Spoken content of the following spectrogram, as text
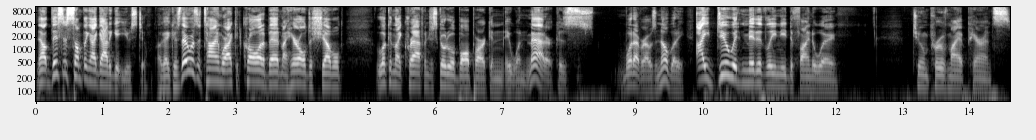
Now, this is something I got to get used to, okay? Because there was a time where I could crawl out of bed, my hair all disheveled, looking like crap, and just go to a ballpark and it wouldn't matter because whatever, I was a nobody. I do admittedly need to find a way to improve my appearance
